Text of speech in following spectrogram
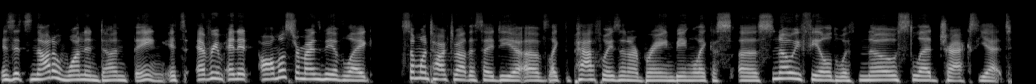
is it's not a one and done thing. It's every and it almost reminds me of like someone talked about this idea of like the pathways in our brain being like a snowy field with no sled tracks yet.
